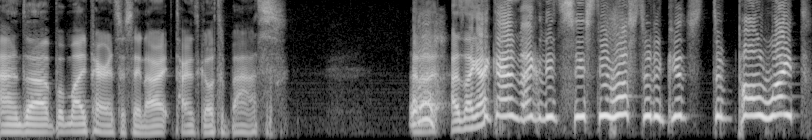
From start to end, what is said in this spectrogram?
And uh, but my parents are saying, "All right, time to go to Mass." And I, I was like, "I can't. I need to see Steve Austin against to Paul White."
